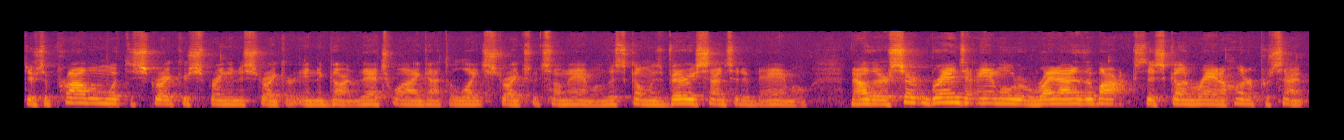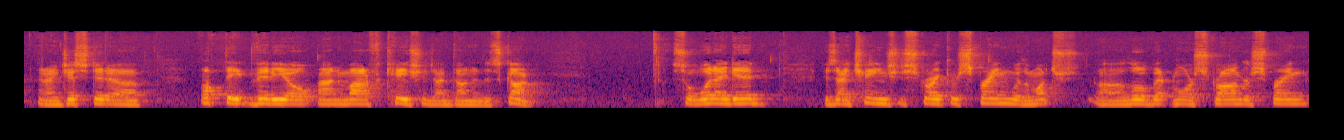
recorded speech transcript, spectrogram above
there's a problem with the striker spring and the striker in the gun. That's why I got the light strikes with some ammo. This gun was very sensitive to ammo. Now there are certain brands of ammo right out of the box, this gun ran 100%. And I just did a update video on the modifications I've done to this gun. So what I did is I changed the striker spring with a much, a uh, little bit more stronger spring,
